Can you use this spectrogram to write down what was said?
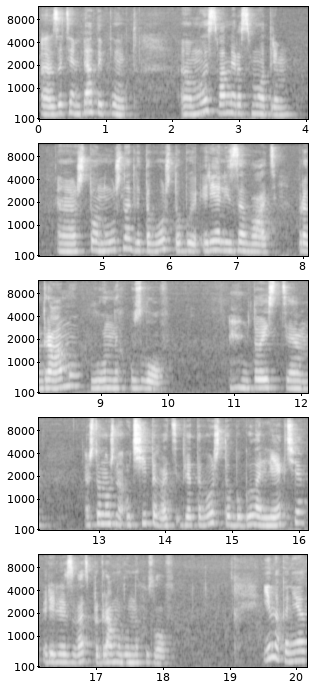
затем пятый пункт. Э, мы с вами рассмотрим, э, что нужно для того, чтобы реализовать программу лунных узлов. То есть, что нужно учитывать для того, чтобы было легче реализовать программу лунных узлов. И, наконец,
